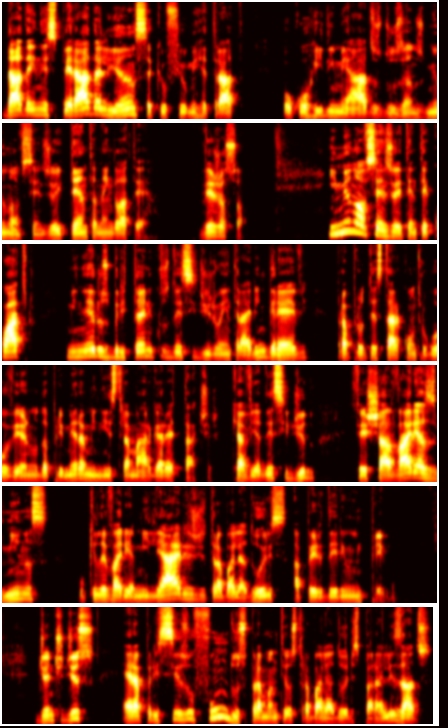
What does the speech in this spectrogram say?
Dada a inesperada aliança que o filme retrata, ocorrida em meados dos anos 1980 na Inglaterra. Veja só. Em 1984, mineiros britânicos decidiram entrar em greve para protestar contra o governo da primeira-ministra Margaret Thatcher, que havia decidido fechar várias minas, o que levaria milhares de trabalhadores a perderem o emprego. Diante disso, era preciso fundos para manter os trabalhadores paralisados,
